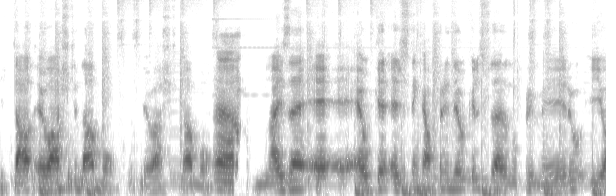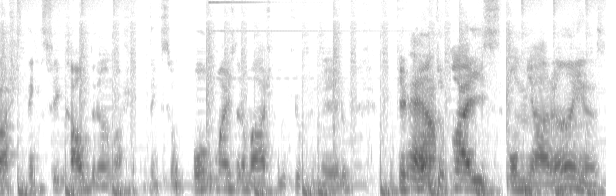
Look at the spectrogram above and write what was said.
e tal, eu acho que dá bom. Eu acho que dá bom. É. Mas é, é, é, é, o que eles têm que aprender o que eles fizeram no primeiro e eu acho que tem que ficar o drama. Acho que tem que ser um pouco mais dramático do que o primeiro. Porque é. quanto mais Homem-Aranhas,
